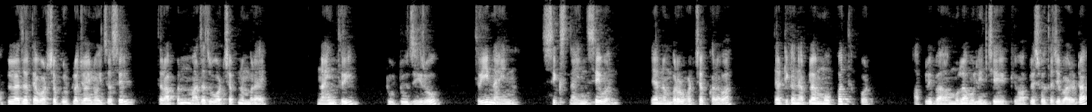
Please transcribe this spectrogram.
आपल्याला जर त्या व्हॉट्सअप ग्रुपला जॉईन व्हायचं असेल तर आपण माझा जो व्हॉट्सअप नंबर आहे nine three two two zero three nine six nine seven या नंबरवर व्हॉट्सअप करावा. त्या ठिकाणी आपल्या मोफत आपले मुलामुलींचे मुला-मुलींचे किंवा आपले स्वतःचे बायोडाटा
